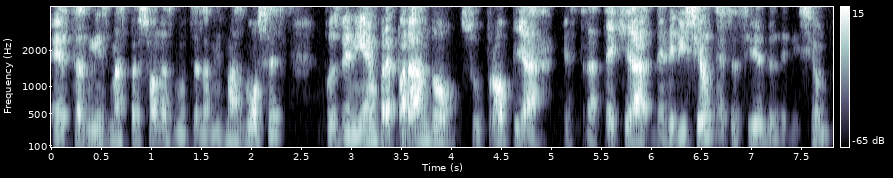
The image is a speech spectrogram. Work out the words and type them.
estas mismas personas, muchas de las mismas voces, pues venían preparando su propia estrategia de división, es decir, de división,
